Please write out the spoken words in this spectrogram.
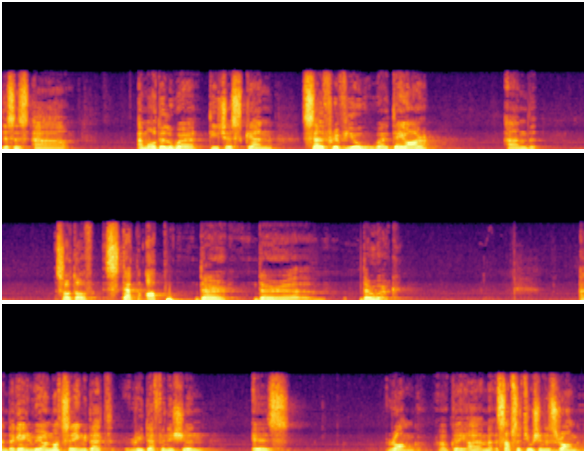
This is a, a model where teachers can self-review where they are and sort of step up their, their, uh, their work. And again, we are not saying that redefinition is wrong, okay? Um, substitution is wrong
